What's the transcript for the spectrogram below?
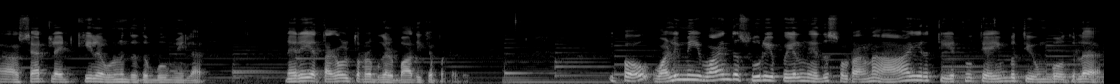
சேட்டலைட் கீழே விழுந்தது பூமியில். நிறைய தகவல் தொடர்புகள் பாதிக்கப்பட்டது. இப்போது வலிமை வாய்ந்த சூரிய புயல்னு எது சொல்கிறாங்கன்னா ஆயிரத்தி எட்நூற்றி ஐம்பத்தி ஒம்போதில்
